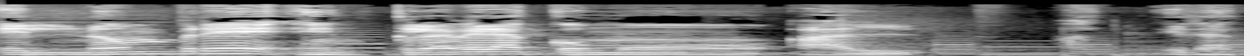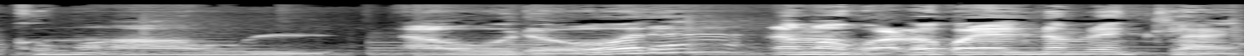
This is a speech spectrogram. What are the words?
el nombre en clave era como al era como Aul- Aurora, no me acuerdo cuál es el nombre en clave.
